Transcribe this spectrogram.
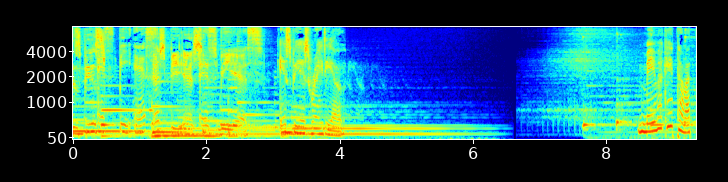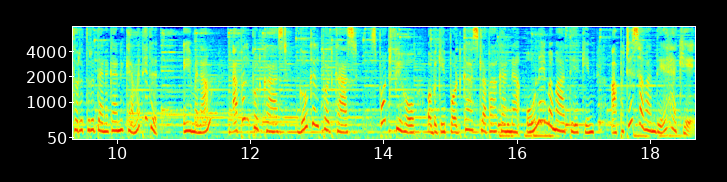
SBS SBS SBS SBS SBS Radio මේ වගේ තවත්තොරතුරු දැනගන්න කැමතිද. එහමනම් Apple podcast Google podcast Spotify ඔබගේ පොඩ්කාස්ට ලබාගන්න ඕනෑම මාතයකින් අපට සවන්දය හැකේ.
